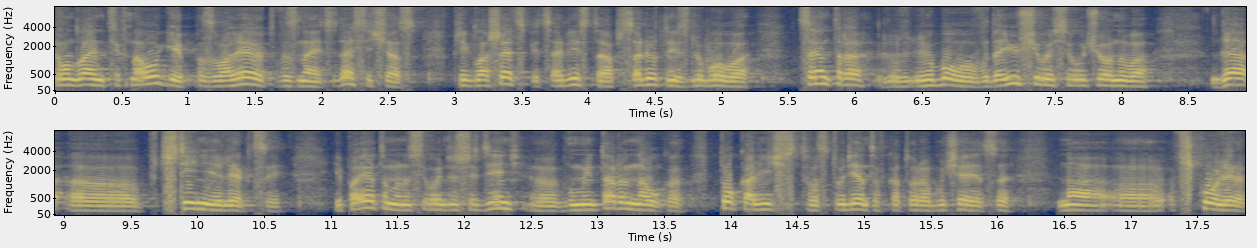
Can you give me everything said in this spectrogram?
Онлайн-технологии позволяют, вы знаете, да, сейчас приглашать специалиста абсолютно из любого центра, любого выдающегося ученого для э, чтения лекций. И поэтому на сегодняшний день э, гуманитарная наука, то количество студентов, которые обучаются на, э, в школе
